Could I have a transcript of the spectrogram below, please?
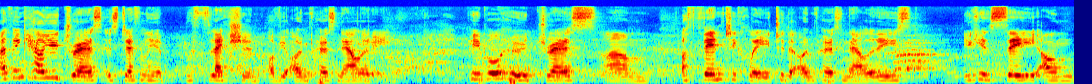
I think how you dress is definitely a reflection of your own personality people who dress um, authentically to their own personalities, you can see on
